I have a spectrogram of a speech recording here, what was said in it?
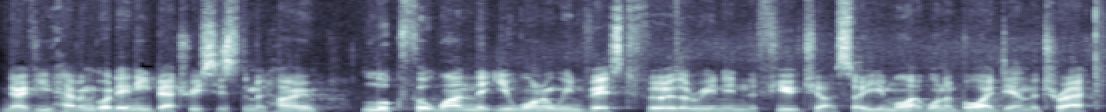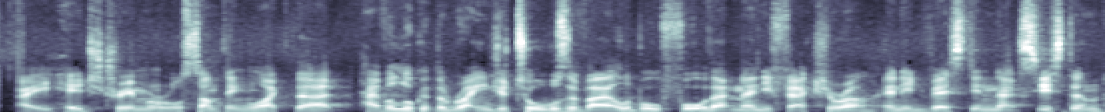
Now, if you haven't got any battery system at home, look for one that you want to invest further in in the future. So you might want to buy down the track a hedge trimmer or something like that. Have a look at the range of tools available for that manufacturer and invest in that system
